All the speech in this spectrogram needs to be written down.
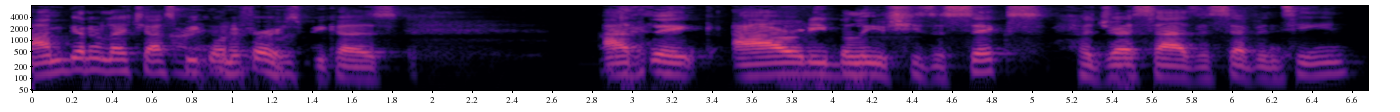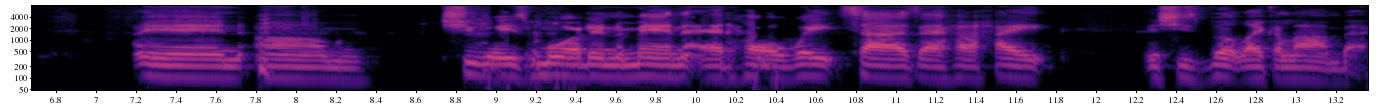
I'm gonna let y'all speak right, on it who goes- first because I Okay. think I already believe she's a six. Her dress size is 17, and um, she weighs more than a man at her weight size, at her height, and she's built like a linebacker.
